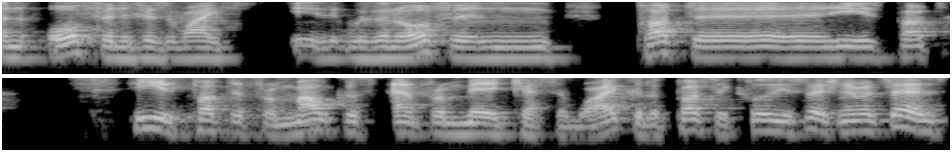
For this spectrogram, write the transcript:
an orphan, if his wife was an orphan, Potter, he is Potter. He is Potter from Malchus and from Meir Kesef. Why? Because the Pasuk clearly says, never it says,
